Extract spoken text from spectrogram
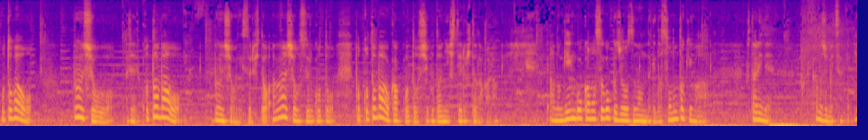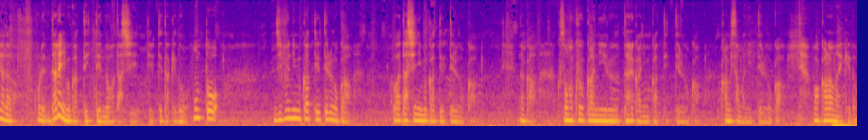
言葉を文章を言葉を文章にする人。文章をすること言葉を書くことを仕事にしてる人だから。あの言語化もすごく上手なんだけどその時は2人で彼女も言ってたけど「やだこれ誰に向かって言ってんの？私」って言ってたけど本当自分に向かって言ってるのか私に向かって言ってるのかなんかその空間にいる誰かに向かって言ってるのか神様に言ってるのかわからないけど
